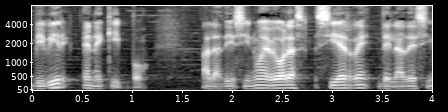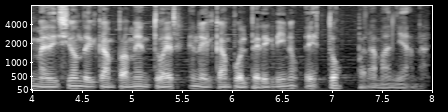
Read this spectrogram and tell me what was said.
Vivir en equipo. A las 19 horas cierre de la décima edición del campamento ER en el campo del peregrino, esto para mañana.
